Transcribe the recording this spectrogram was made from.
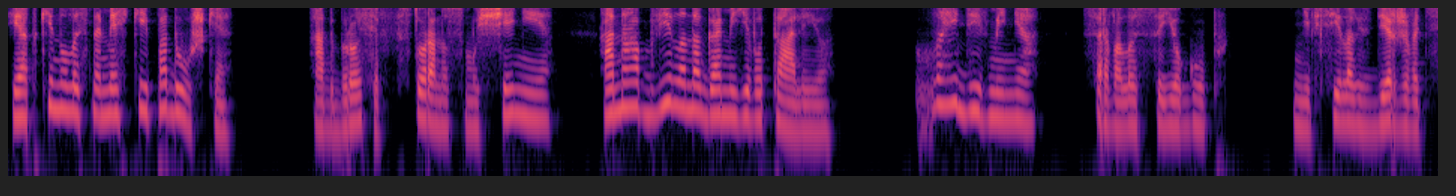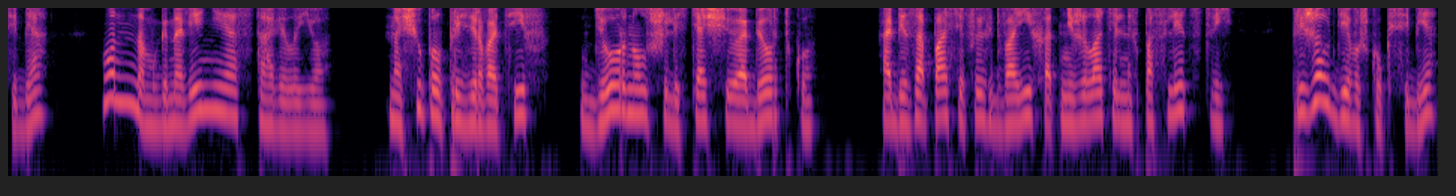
и откинулась на мягкие подушки. Отбросив в сторону смущение, она обвила ногами его талию. «Войди в меня», — сорвалось с ее губ. Не в силах сдерживать себя, он на мгновение оставил ее. Нащупал презерватив, дернул шелестящую обертку, обезопасив их двоих от нежелательных последствий, прижал девушку к себе,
